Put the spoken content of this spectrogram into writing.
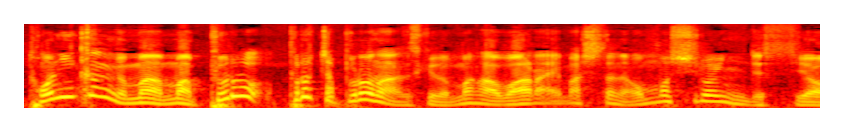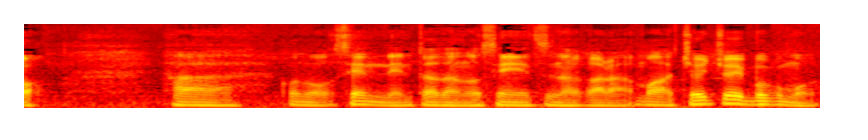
とにかくまあまあ、プロ、プロっちゃプロなんですけど、まあ笑いましたね。面白いんですよ。はい、この千年ただの僭越ながら、まあちょいちょい僕も、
